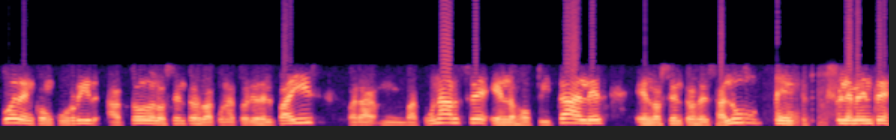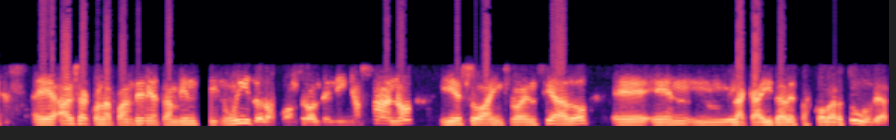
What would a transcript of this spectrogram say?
Pueden concurrir a todos los centros vacunatorios del país, para mm, vacunarse en los hospitales, en los centros de salud. Eh, posiblemente eh, haya con la pandemia también disminuido los control de niños sanos y eso ha influenciado eh, en mm, la caída de estas coberturas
